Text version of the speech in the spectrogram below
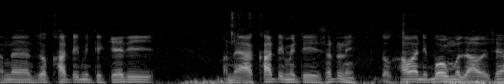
અને જો ખાટી મીઠી કેરી અને આ ખાટી મીઠી ચટણી તો ખાવાની બહુ મજા આવે છે.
